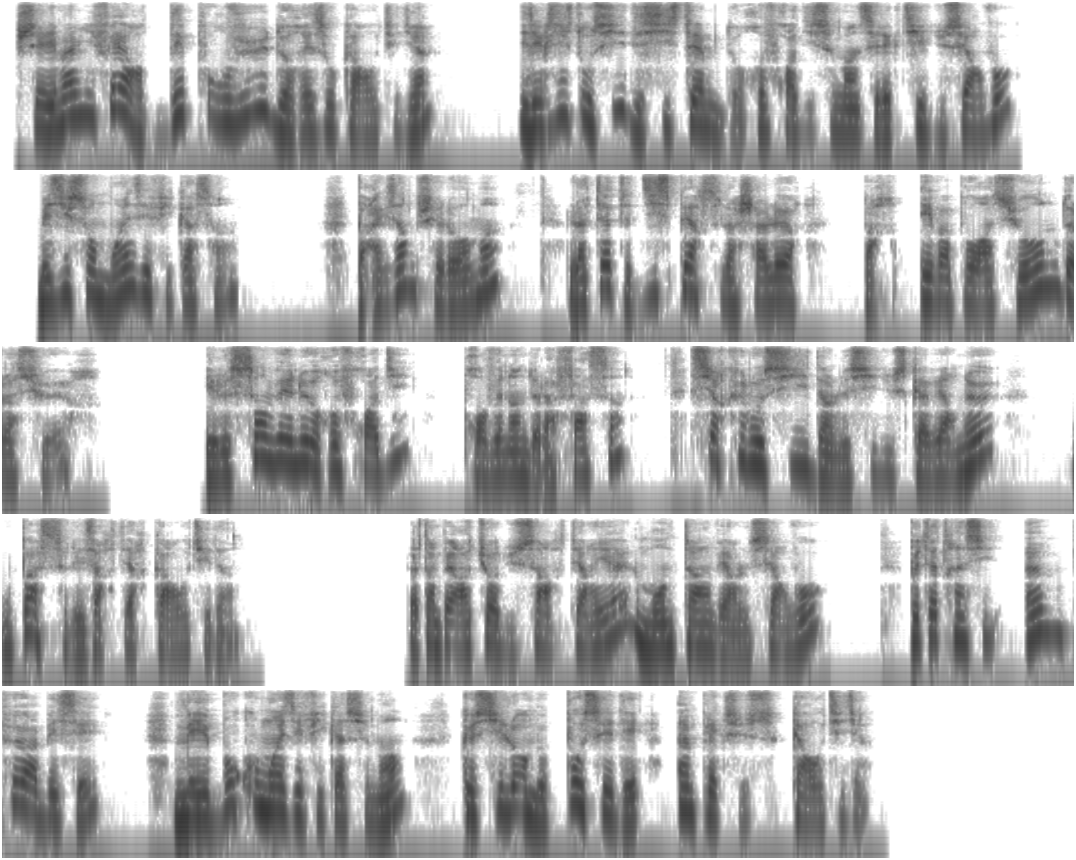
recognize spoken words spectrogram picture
Chez les mammifères dépourvus de réseau carotidien, il existe aussi des systèmes de refroidissement sélectif du cerveau, mais ils sont moins efficaces. Hein. Par exemple, chez l'homme, la tête disperse la chaleur par évaporation de la sueur. Et le sang veineux refroidi, provenant de la face, circule aussi dans le sinus caverneux où passent les artères carotides. La température du sang artériel montant vers le cerveau peut être ainsi un peu abaissée, mais beaucoup moins efficacement que si l'homme possédait un plexus carotidien.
